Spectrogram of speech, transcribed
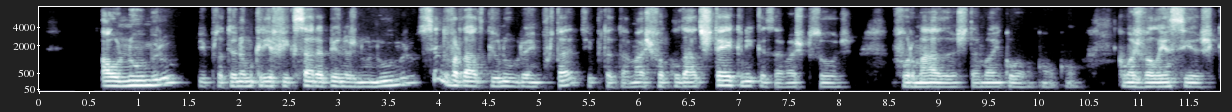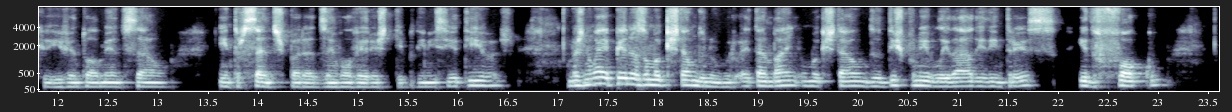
ao número, e portanto eu não me queria fixar apenas no número, sendo verdade que o número é importante, e portanto há mais faculdades técnicas, há mais pessoas formadas também com, com, com, as valências que eventualmente são interessantes para desenvolver este tipo de iniciativas. Mas não é apenas uma questão de número, é também uma questão de disponibilidade e de interesse e de foco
